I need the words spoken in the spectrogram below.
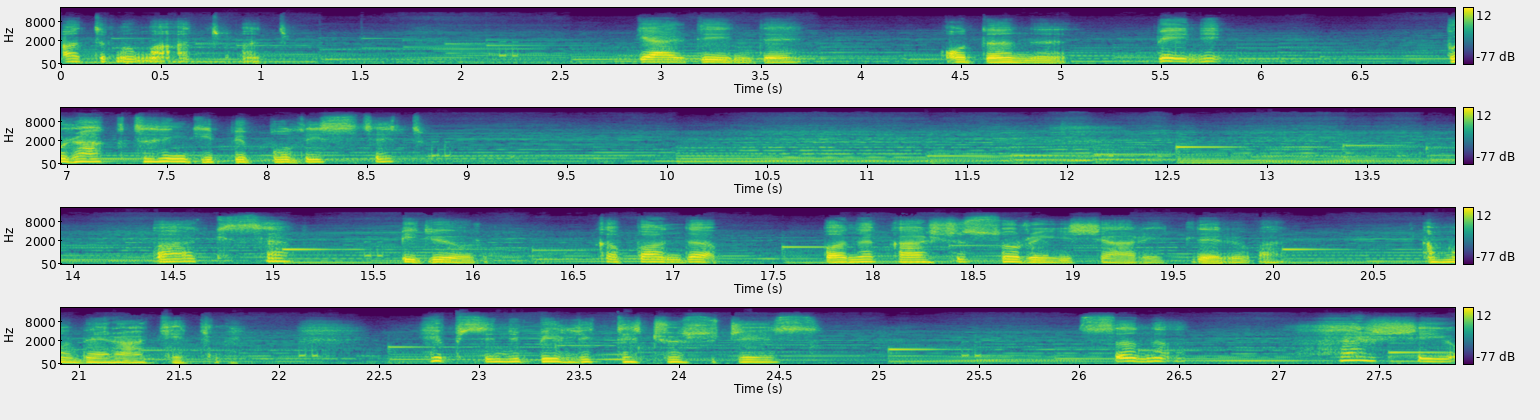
adımımı atmadım. Geldiğinde odanı, beni bıraktığın gibi bul istedim. Bakisem biliyorum kafanda bana karşı soru işaretleri var. Ama merak etme. Hepsini birlikte çözeceğiz. Sana her şeyi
